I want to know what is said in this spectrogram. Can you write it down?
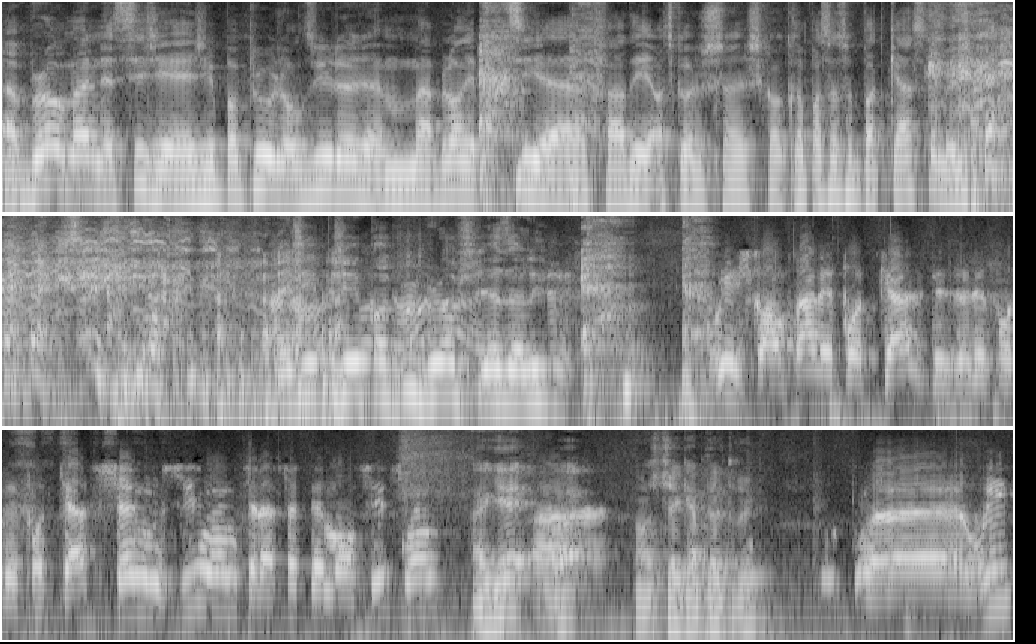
Ah, bro, man, si j'ai j'ai pas pu aujourd'hui, là, ma blonde est partie euh, faire des. En tout cas, je, je compterai pas ça sur le podcast, là, mais. mais j'ai j'ai pas pu, bro, je suis désolé. Oui, je comprends les podcasts, désolé pour les podcasts. Chaîne aussi, man, c'est la fête de mon fils, man. Ok, ouais. On se check après le truc. Euh, oui,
